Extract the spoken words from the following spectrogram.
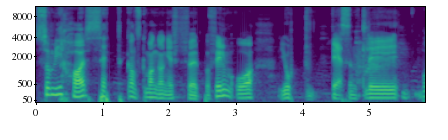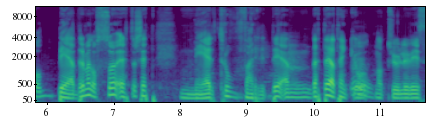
som vi har sett ganske mange ganger før på film, og gjort vesentlig både bedre, men også rett og slett mer troverdig enn dette. Jeg tenker jo Mm. naturligvis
